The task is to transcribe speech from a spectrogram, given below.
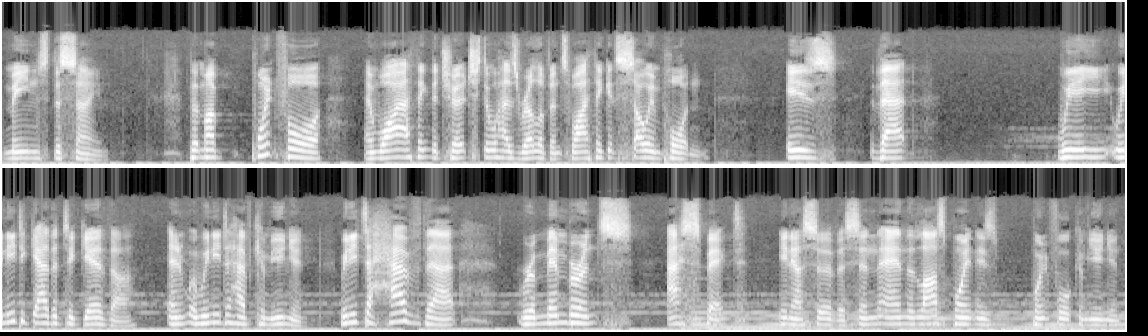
means the same. But my point four, and why I think the church still has relevance, why I think it's so important, is that we, we need to gather together and we need to have communion. We need to have that remembrance aspect in our service. And, and the last point is point four communion.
